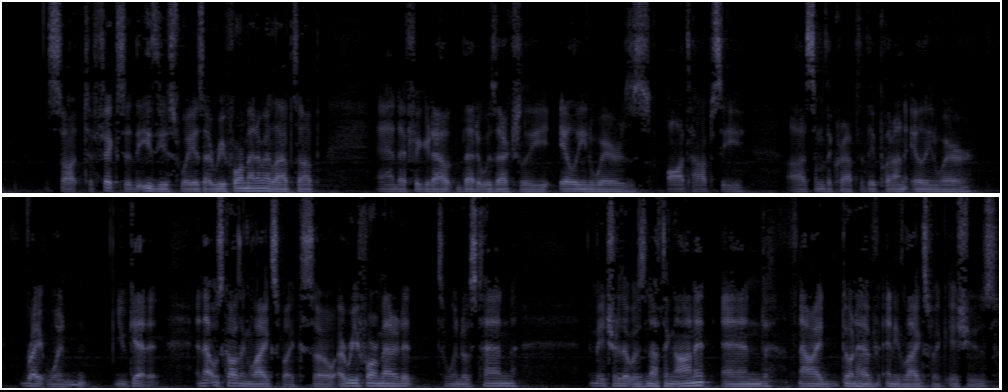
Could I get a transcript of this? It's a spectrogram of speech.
sought to fix it, the easiest way, is I reformatted my laptop, and I figured out that it was actually Alienware's autopsy, uh, some of the crap that they put on Alienware right when you get it, and that was causing lag spikes. So I reformatted it to Windows 10, made sure there was nothing on it, and now I don't have any lag spike issues.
